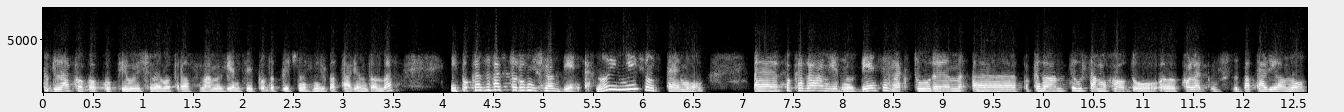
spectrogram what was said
dla kogo kupiłyśmy, bo teraz mamy więcej podopiecznych niż Batalion Donbas i pokazywać to również na zdjęciach. No i miesiąc temu e, pokazałam jedno zdjęcie, na którym e, pokazałam tył samochodu e, kolegów z batalionu.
